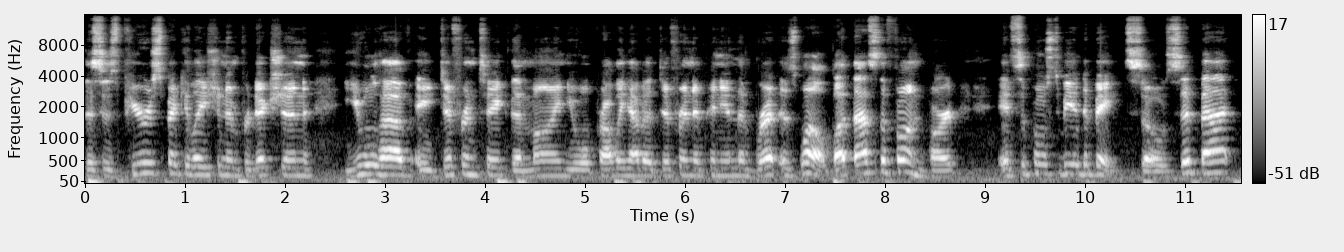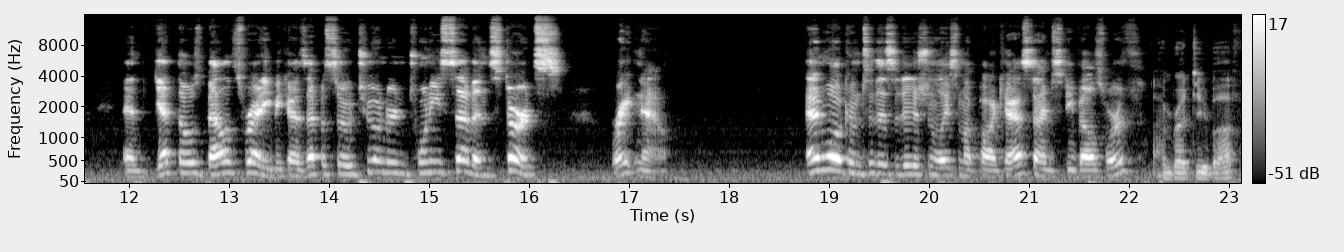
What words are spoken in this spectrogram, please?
This is pure speculation and prediction. You will have a different take than mine. You will probably have a different opinion than Brett as well. But that's the fun part. It's supposed to be a debate. So sit back and get those ballots ready because episode 227 starts right now. And welcome to this edition of Lace 'em Up podcast. I'm Steve Ellsworth. I'm Brett Dubuff.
